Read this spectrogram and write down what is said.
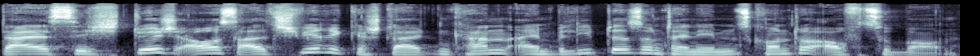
da es sich durchaus als schwierig gestalten kann, ein beliebtes Unternehmenskonto aufzubauen.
